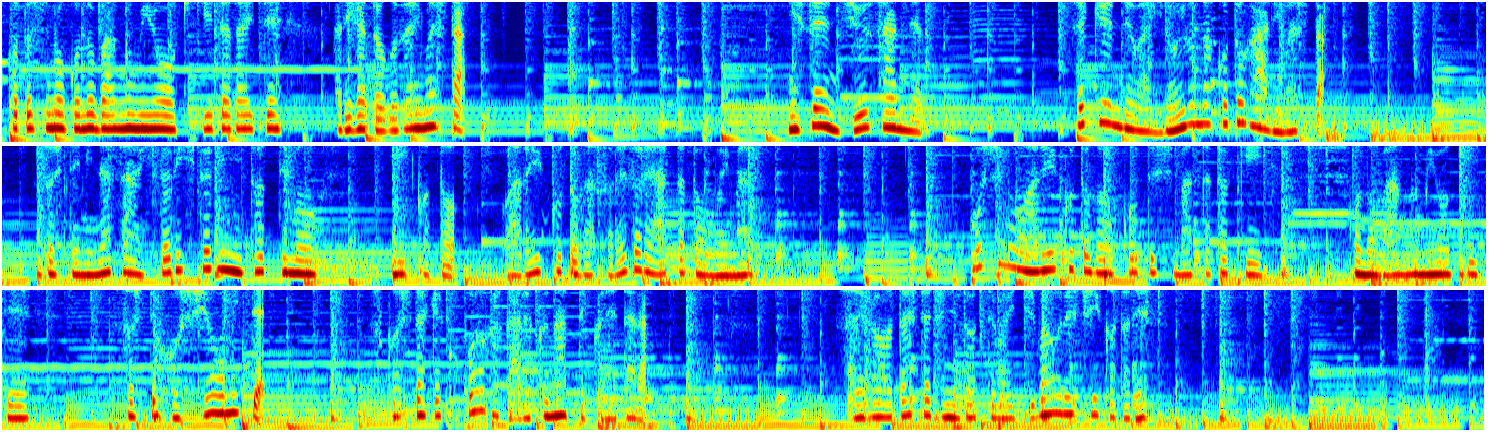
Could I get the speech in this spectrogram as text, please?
今年もこの番組をお聴きいただいてありがとうございました。2013年世間ではいろいろなことがありました。そして皆さん一人一人にとってもいいこと悪いことがそれぞれあったと思います。もしも悪いことが起こってしまった時この番組を聞いてそして星を見て少しだけ心が軽くなってくれたらそれが私たちにとっては一番嬉しいことです。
